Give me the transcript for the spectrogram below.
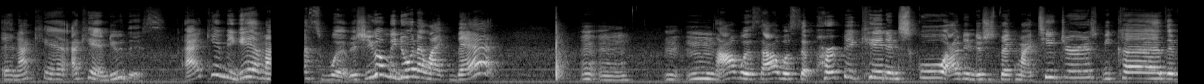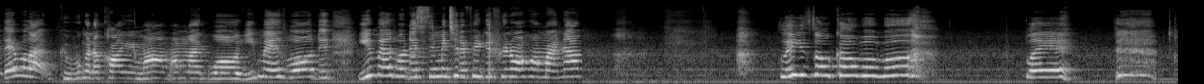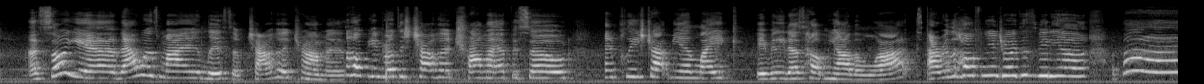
And I can't I can't do this. I can't be getting my ass whipped. Is she gonna be doing it like that? Mm-mm. Mm-mm. I was I was a perfect kid in school. I didn't disrespect my teachers because if they were like, we're gonna call your mom, I'm like, well, you may as well just you may as well just send me to the freaking funeral home right now. Please don't call my mom. Play it. Uh, so yeah, that was my list of childhood traumas. I hope you enjoyed this childhood trauma episode. And please drop me a like. It really does help me out a lot. I really hope you enjoyed this video. Bye.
